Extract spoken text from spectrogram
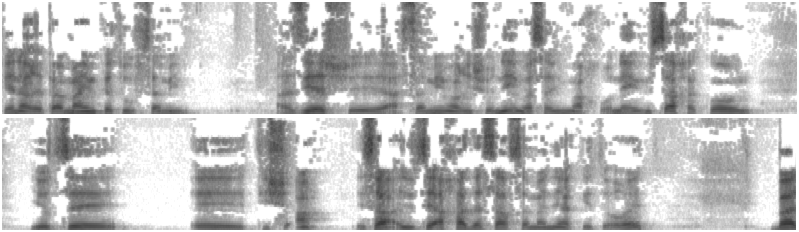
כן, הרי פעמיים כתוב סמים. אז יש uh, הסמים הראשונים והסמים האחרונים, סך הכל יוצא uh, תשעה, יוצא אחד עשר סמני הקטורת, בד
